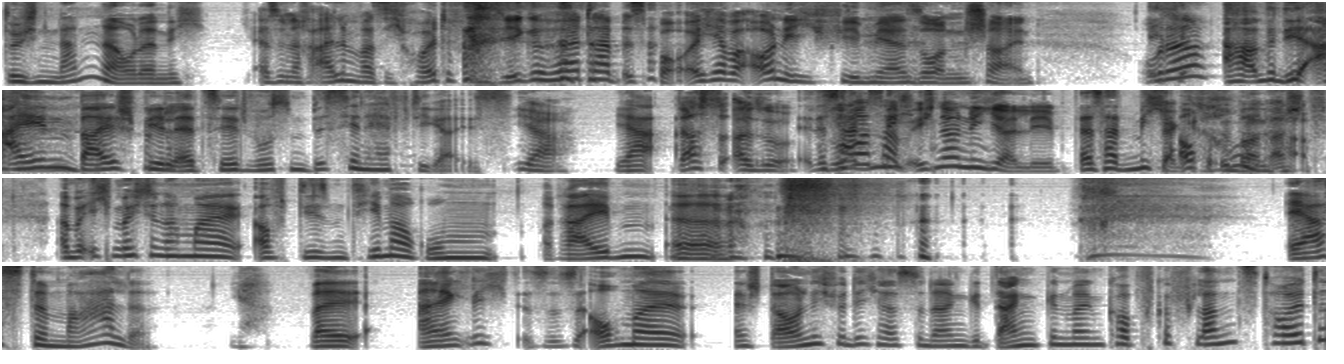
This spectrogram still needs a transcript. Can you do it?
durcheinander, oder nicht? Also nach allem, was ich heute von dir gehört habe, ist bei euch aber auch nicht viel mehr Sonnenschein. Oder? Ich habe dir ein Beispiel erzählt, wo es ein bisschen heftiger ist. Ja. Ja. Das, also, Das sowas habe ich noch nicht erlebt. Das hat mich Ja, auch grauenhaft. überrascht. Aber ich möchte noch mal auf diesem Thema rumreiben. Äh, erste Male. Ja. Weil eigentlich, das ist auch mal erstaunlich für dich, hast du da einen Gedanken in meinen Kopf gepflanzt heute,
